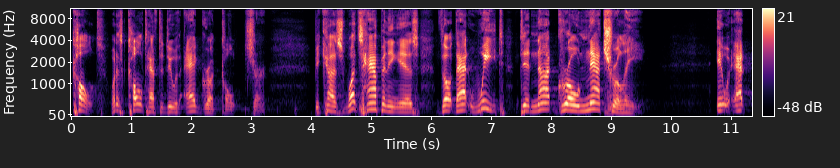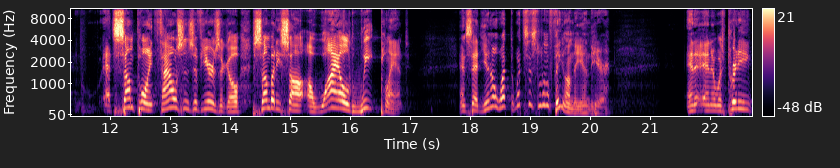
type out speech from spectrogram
Cult. What does cult have to do with agriculture? Because what's happening is though that wheat did not grow naturally. It, at, at some point, thousands of years ago, somebody saw a wild wheat plant and said, You know what? What's this little thing on the end here? And, and it was pretty,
